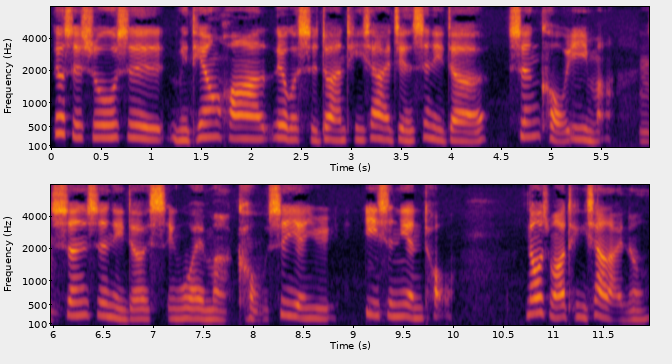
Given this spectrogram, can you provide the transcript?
六十书是每天花六个时段停下来检视你的。身口意嘛，身是你的行为嘛，口是言语，意是念头。那为什么要停下来呢？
